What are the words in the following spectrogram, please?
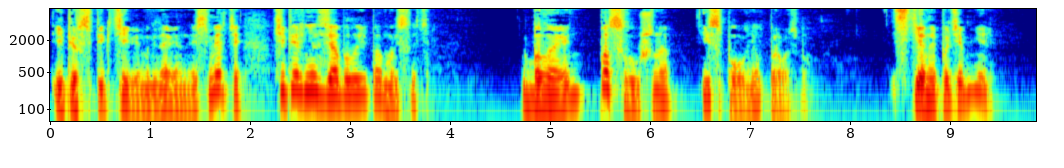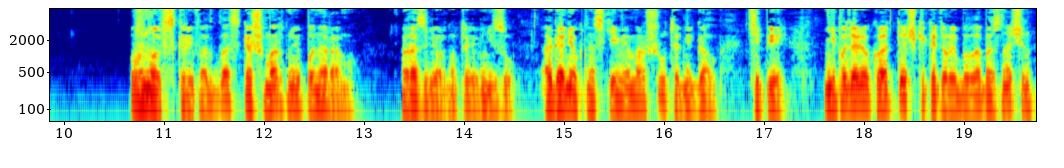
и перспективе мгновенной смерти теперь нельзя было и помыслить. Блейн послушно исполнил просьбу. Стены потемнели. Вновь скрыв от глаз кошмарную панораму, развернутую внизу, огонек на схеме маршрута мигал теперь неподалеку от точки, которой был обозначен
